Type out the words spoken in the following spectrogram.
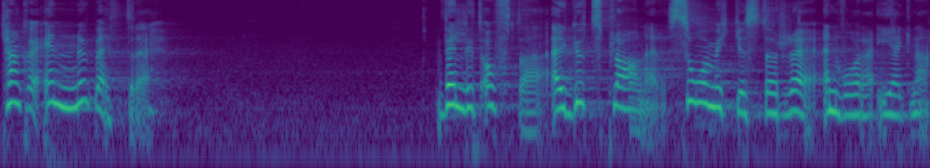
Kanske ännu bättre. Väldigt ofta är Guds planer så mycket större än våra egna.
